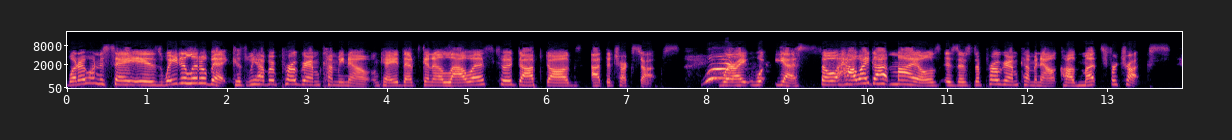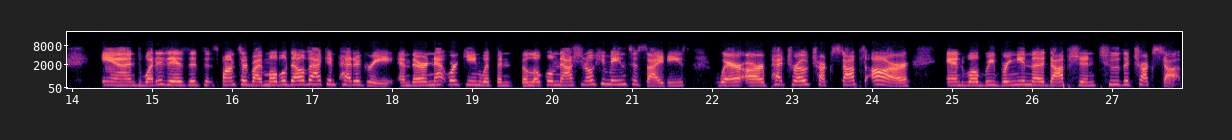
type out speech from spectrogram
What I want to say is wait a little bit because we have a program coming out, okay, that's going to allow us to adopt dogs at the truck stops. What? Where I, w- yes. So, how I got Miles is there's a program coming out called Mutts for Trucks. And what it is, it's sponsored by Mobil Delvac and Pedigree, and they're networking with the, the local national humane societies where our Petro truck stops are, and we'll be bringing the adoption to the truck stop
